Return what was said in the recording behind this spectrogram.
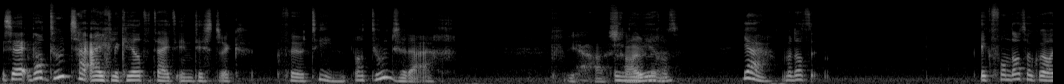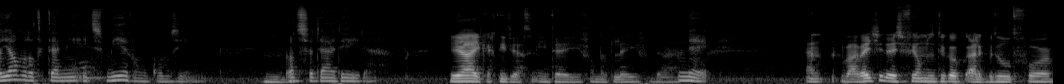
zij, wat doen zij eigenlijk heel de tijd in District 13? Wat doen ze daar? Ja, schuilen. Ja, maar dat... Ik vond dat ook wel jammer dat ik daar niet iets meer van kon zien. Hmm. Wat ze daar deden. Ja, je krijgt niet echt een idee van het leven daar. Nee. En waar weet je, deze film is natuurlijk ook eigenlijk bedoeld voor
